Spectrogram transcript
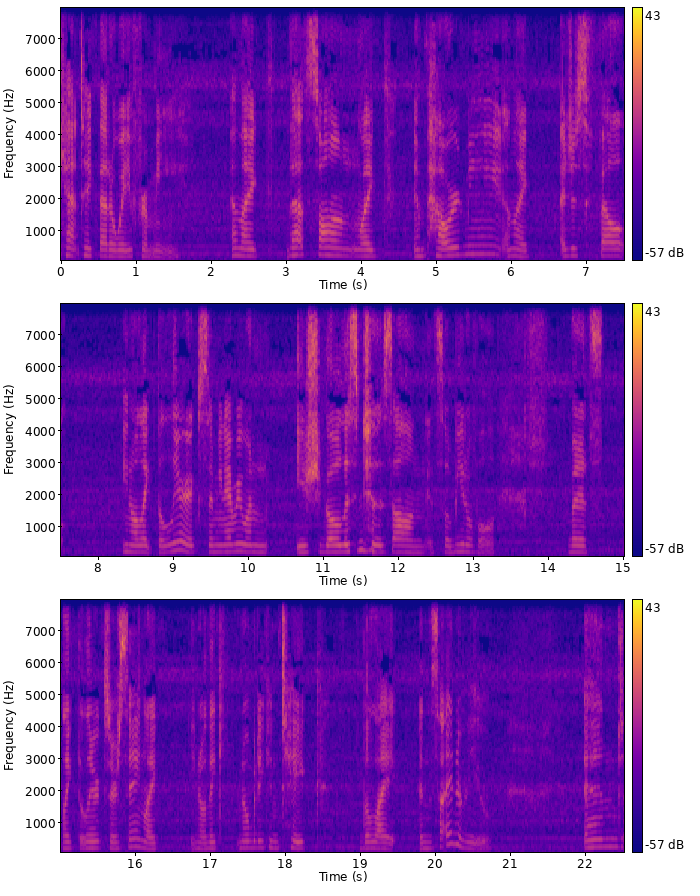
can't take that away from me. And like that song like empowered me and like i just felt you know, like the lyrics, I mean, everyone, you should go listen to the song. It's so beautiful. But it's like the lyrics are saying, like, you know, they nobody can take the light inside of you. And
